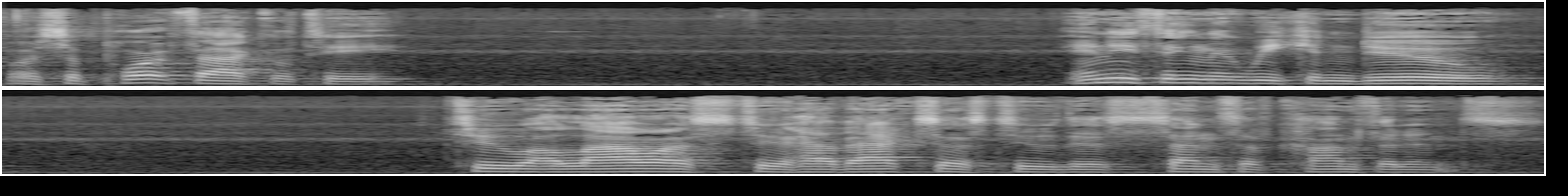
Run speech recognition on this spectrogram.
or support faculty, anything that we can do to allow us to have access to this sense of confidence.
